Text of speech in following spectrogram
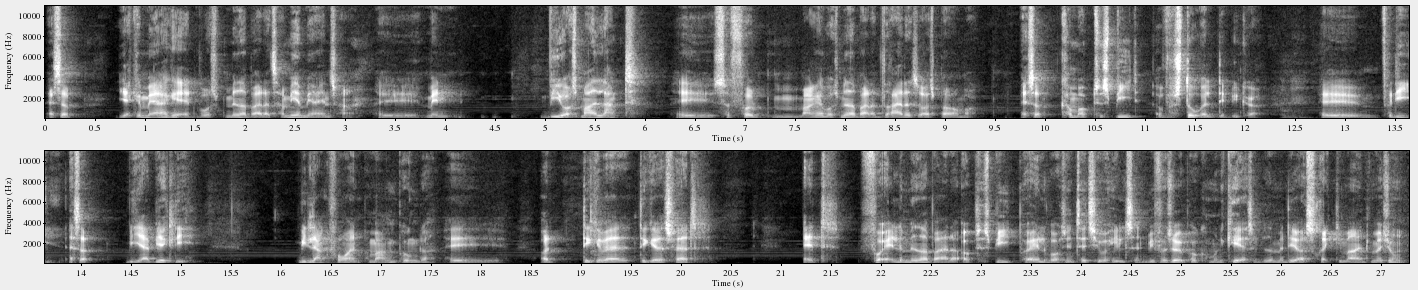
altså, jeg kan mærke, at vores medarbejdere tager mere og mere ansvar. Øh, men vi er også meget langt. Øh, så for mange af vores medarbejdere drejer det sig også bare om at altså, komme op til speed og forstå alt det, vi gør. Øh, fordi altså, vi er virkelig vi er langt foran på mange punkter. Øh, og det kan, være, det kan være svært at få alle medarbejdere op til speed på alle vores initiativer hele tiden. Vi forsøger på at kommunikere osv., men det er også rigtig meget information,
